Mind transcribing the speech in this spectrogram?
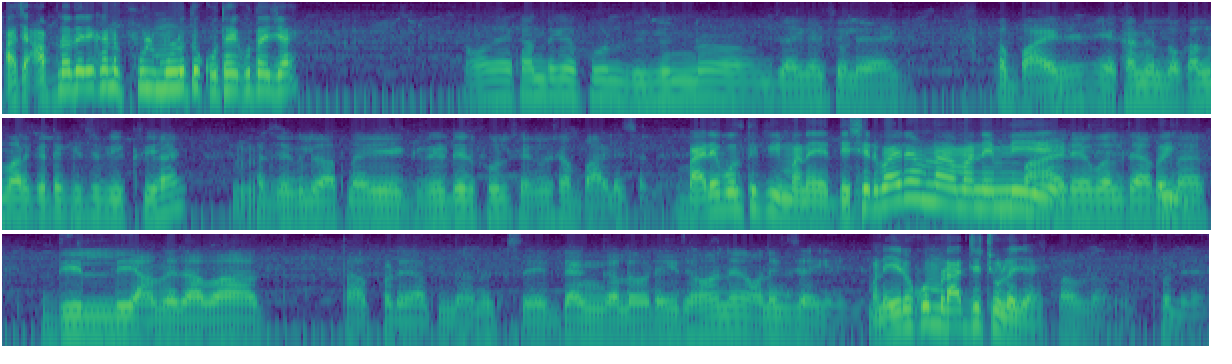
আচ্ছা আপনাদের এখানে ফুল মূলত কোথায় কোথায় যায়? আমাদের এখান থেকে ফুল বিভিন্ন জায়গায় চলে যায় বা বাইরে। এখানে লোকাল মার্কেটে কিছু বিক্রি হয় আর যেগুলো আপনার এই গ্রেডের ফুল সেগুলো সব বাইরে চলে। বাইরে বলতে কি? মানে দেশের বাইরে না মানে এমনি বাইরে বলতে আপনার দিল্লি আহমেদাবাদ তারপরে আপনার হচ্ছে ব্যাঙ্গালোর এই ধরনের অনেক জায়গায় মানে এরকম রাজ্যে চলে যায়। সব চলে যায়।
